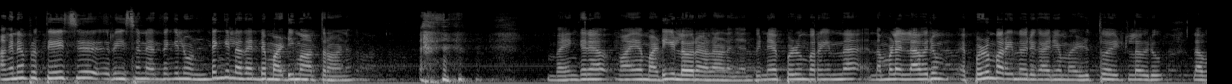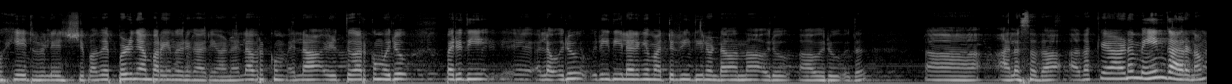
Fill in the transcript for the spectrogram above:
അങ്ങനെ പ്രത്യേകിച്ച് റീസൺ എന്തെങ്കിലും ഉണ്ടെങ്കിൽ അതെന്റെ മടി മാത്രമാണ്. ഭയങ്കരമായ മടിയുള്ള ഒരാളാണ് ഞാൻ. പിന്നെ എപ്പോഴും പറയുന്ന നമ്മളെല്ലാവരും എപ്പോഴും പറയുന്ന ഒരു കാര്യം എഴുത്തുമായിട്ടുള്ള ഒരു ലവ് ഹേറ്റ് റിലേഷൻഷിപ്പ് അത് എപ്പോഴും ഞാൻ പറയുന്ന ഒരു കാര്യമാണ്. എല്ലാവർക്കും എല്ലാ എഴുത്തുകാർക്കും ഒരു പരിധി അല്ല ഒരു രീതിയിൽ അല്ലെങ്കിൽ മറ്റൊരു രീതിയിൽ ഉണ്ടാകുന്ന ഒരു ആ ഒരു ഇത്. അലസത. അതൊക്കെയാണ് മെയിൻ കാരണം.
